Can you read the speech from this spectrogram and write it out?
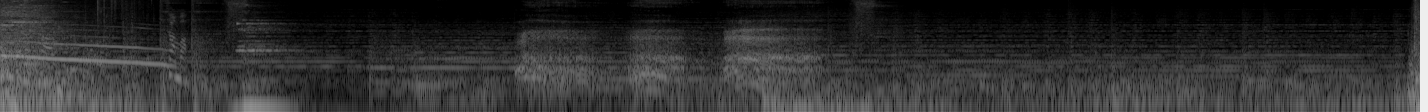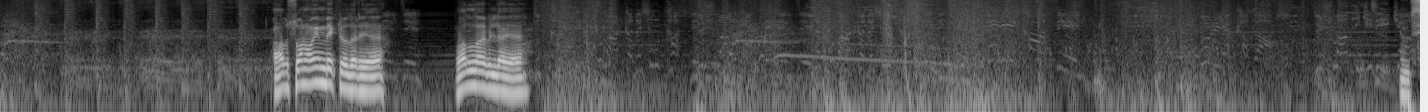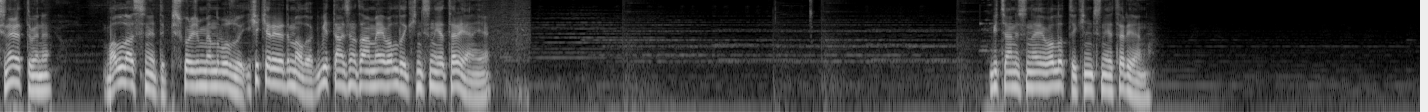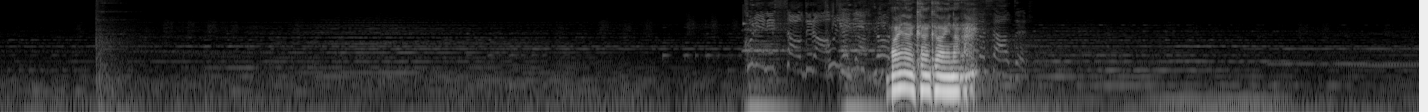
Abi son oyun bekliyorlar ya. Vallahi billahi ya. Sinir etti beni. Vallahi sinir etti. Psikolojim bir anda bozuldu. İki kere yedim aldı bak. Bir tanesine tamam eyvallah da ikincisine yeter yani ya. Bir tanesine eyvallah da ikincisine yeter yani. Aynen kanka aynen.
